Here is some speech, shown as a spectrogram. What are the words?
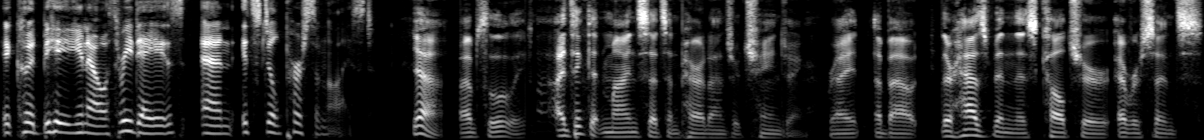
It could be, you know, three days and it's still personalized. Yeah, absolutely. I think that mindsets and paradigms are changing, right? About there has been this culture ever since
